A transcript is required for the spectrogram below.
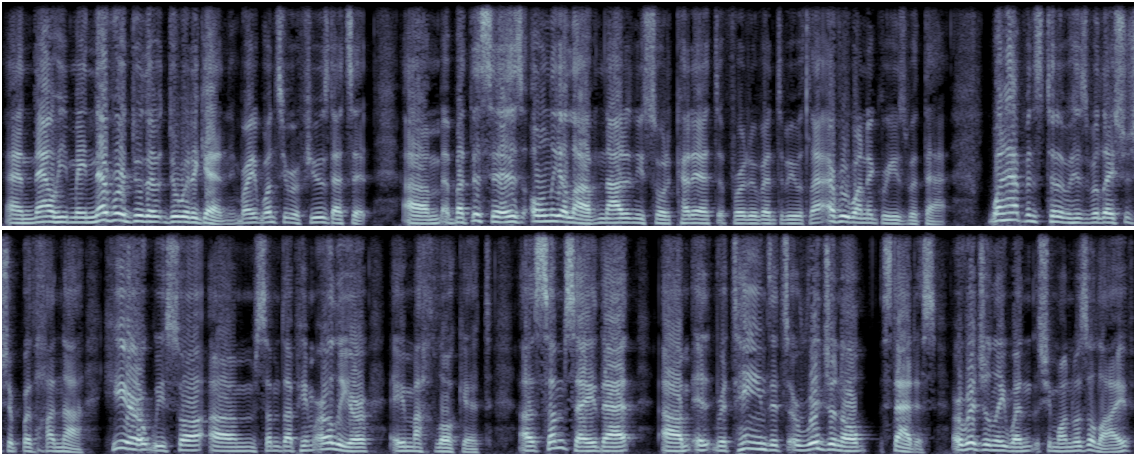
and now he may never do the, do it again, right? Once he refused, that's it. Um, but this is only a allowed, not an Isur Karet for Reuven to be with Le'ah. Everyone agrees with that. What happens to his relationship with Hannah? Here we saw um, some dapim earlier a machloket. Uh, some say that um, it retains its original status. Originally, when Shimon was alive,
